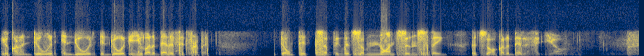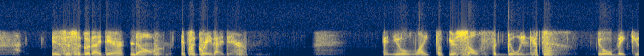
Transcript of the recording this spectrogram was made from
you're going to do it and do it and do it, and you're going to benefit from it. Don't pick something that's some nonsense thing that's not going to benefit you. Is this a good idea? No, it's a great idea and you'll like yourself for doing it. It will make you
